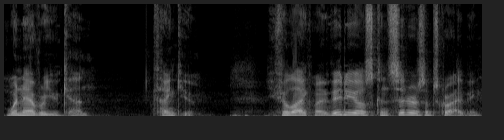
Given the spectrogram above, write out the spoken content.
whenever you can. Thank you. If you like my videos, consider subscribing.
